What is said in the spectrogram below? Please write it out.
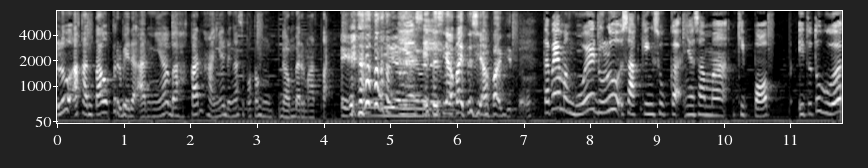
lu akan tahu perbedaannya bahkan hanya dengan sepotong gambar mata Iya sih. itu siapa itu siapa gitu Tapi emang gue dulu saking sukanya sama K-pop itu tuh gue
